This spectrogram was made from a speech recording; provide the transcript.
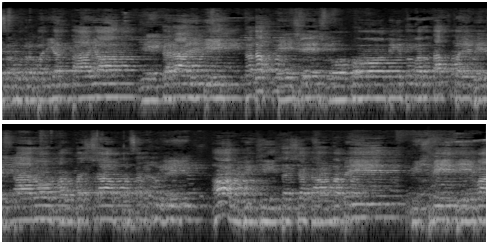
पृथिवे समुद्र पर्यंताय एकराळिति तदप्येषे श्लोको निगतमरुतः परिवेष्टारो मरुतश्चापसन्गुहि आविक्षीतस्य कामपे विश्वे देवा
